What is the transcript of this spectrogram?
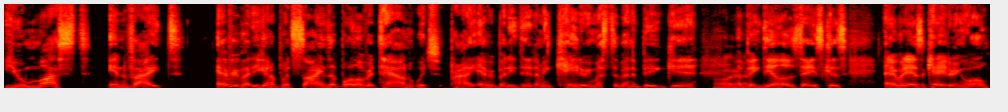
You must invite everybody. You're going to put signs up all over town, which probably everybody did. I mean, catering must have been a big, uh, Oh, yeah. a big deal in those days because everybody has a catering hall.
